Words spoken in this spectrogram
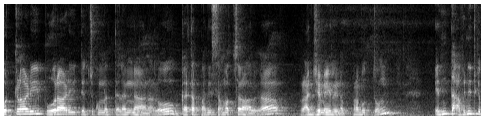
కొట్లాడి పోరాడి తెచ్చుకున్న తెలంగాణలో గత పది సంవత్సరాలుగా రాజ్యమేలిన ప్రభుత్వం ఎంత అవినీతికి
